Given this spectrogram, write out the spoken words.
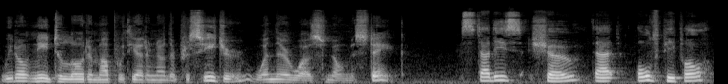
We don't need to load him up with yet another procedure when there was no mistake. Studies show that old people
